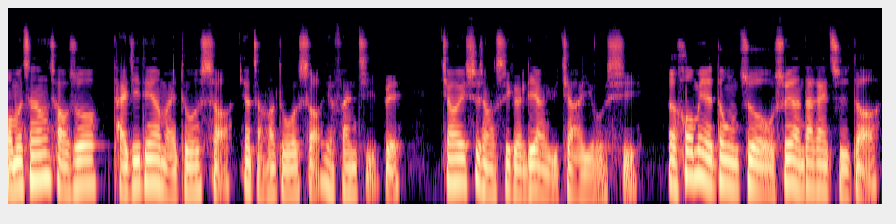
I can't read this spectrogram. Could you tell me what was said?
我们常常吵说，台积电要买多少，要涨到多少，要翻几倍。交易市场是一个量与价的游戏，而后面的动作我虽然大概知道，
